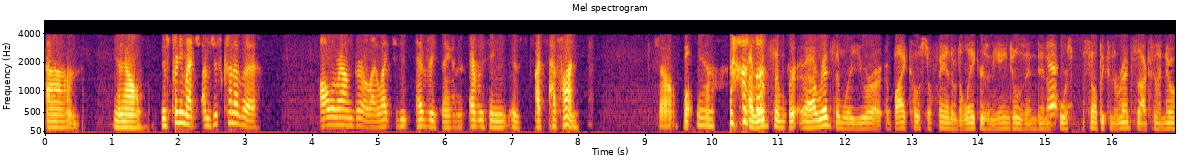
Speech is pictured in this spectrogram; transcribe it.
Um, you know, there's pretty much I'm just kind of a all around girl. I like to do everything and everything is I have fun. So well, yeah. I read somewhere I read somewhere you are a bi-coastal fan of the Lakers and the Angels, and then yep. of course the Celtics and the Red Sox. And I know,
